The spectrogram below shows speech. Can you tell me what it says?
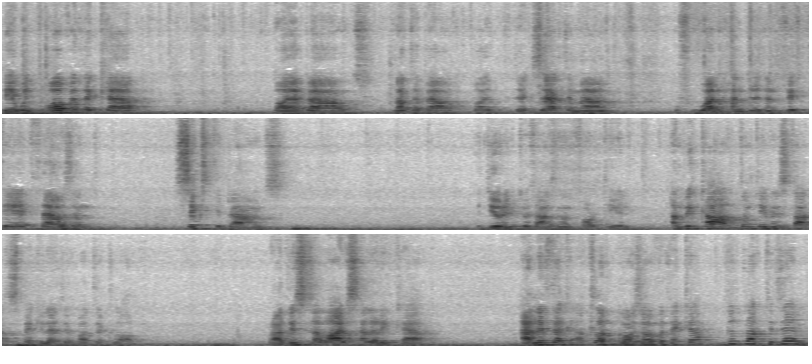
they went over the cap by about, not about, but the exact amount of 158,060 pounds during 2014. And we can't, don't even start to speculate about the club. Right, this is a live salary cap. And if the a club goes over the cap, good luck to them.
